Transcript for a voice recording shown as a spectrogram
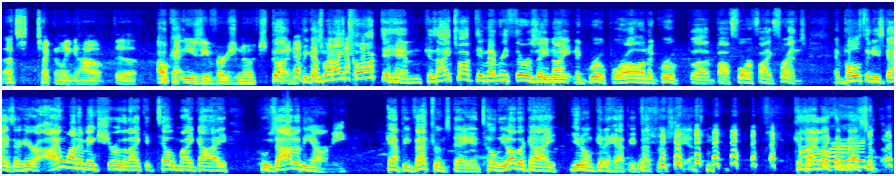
That's technically how the Okay. easy version of Good, because when I talk to him, because I talk to him every Thursday night in a group, we're all in a group, uh, about four or five friends, and both of these guys are here. I want to make sure that I can tell my guy who's out of the army, Happy Veterans Day, and tell the other guy, you don't get a Happy Veterans Day because I like to mess with them.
